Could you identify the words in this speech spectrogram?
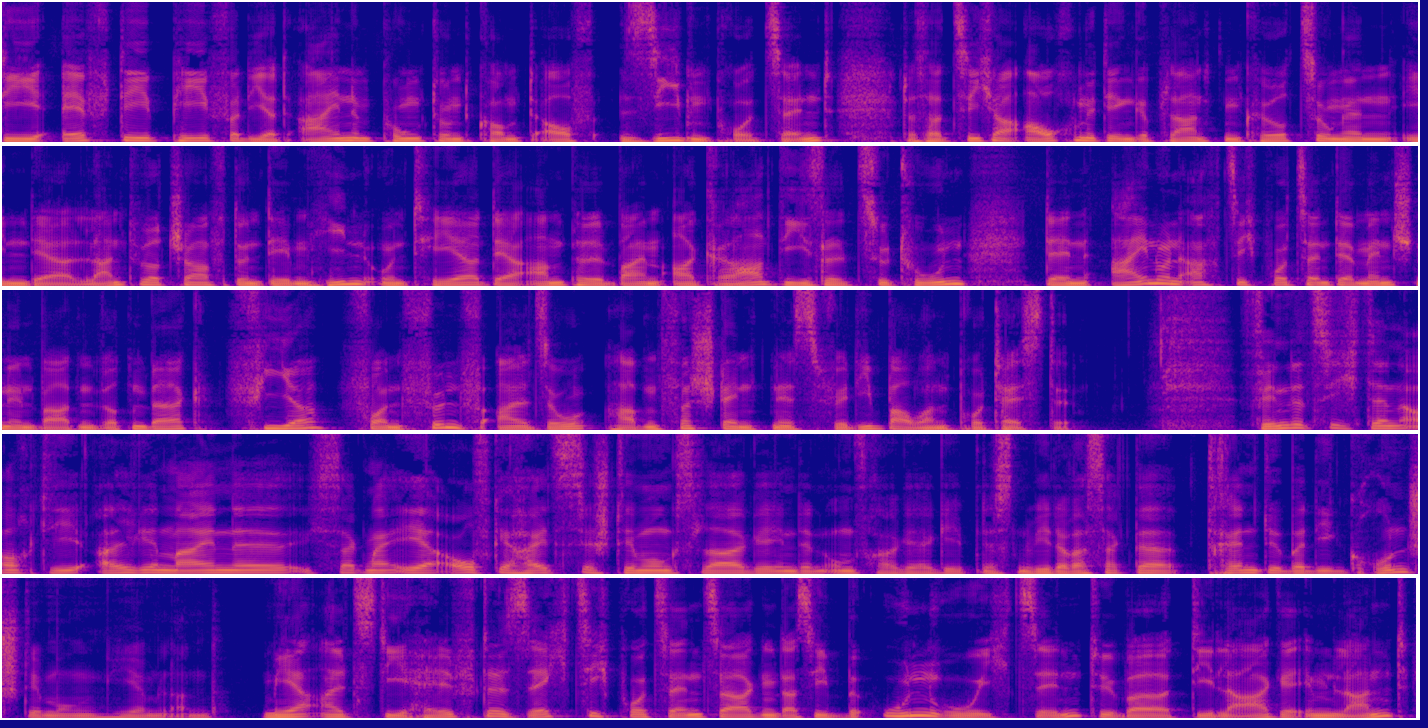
Die FDP verliert einen Punkt und kommt auf 7 Prozent. Das hat sicher auch mit den geplanten Kürzungen in der Landwirtschaft und dem Hin und Her der Ampel beim Agrardiesel zu tun. Denn 81 Prozent der Menschen in Baden-Württemberg, vier von fünf also, haben Verständnis für die Bauernproteste. Findet sich denn auch die allgemeine, ich sag mal eher aufgeheizte Stimmungslage in den Umfrageergebnissen wieder? Was sagt der Trend über die Grundstimmung hier im Land? Mehr als die Hälfte, 60 Prozent sagen, dass sie beunruhigt sind über die Lage im Land.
